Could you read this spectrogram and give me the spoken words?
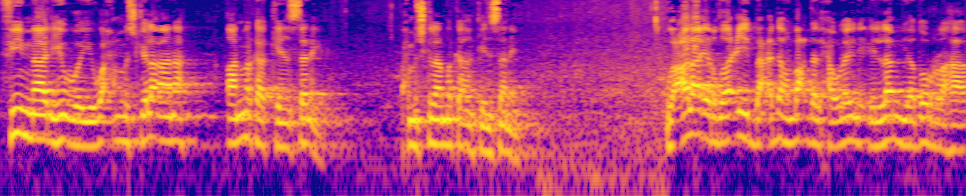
fii maalihi weeye. Wax mushkilo ana aan markaa keensanayn. Wax mushkila markaa aan keensanayn. Wa calaa irdaacihi bacdahum bacda alxawlayni in lam yadurahaa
